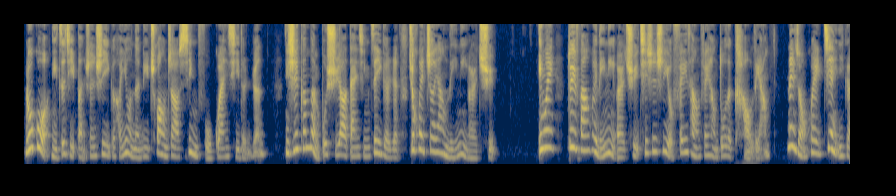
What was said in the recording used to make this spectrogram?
如果你自己本身是一个很有能力创造幸福关系的人。你其实根本不需要担心这个人就会这样离你而去，因为对方会离你而去，其实是有非常非常多的考量。那种会见一个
